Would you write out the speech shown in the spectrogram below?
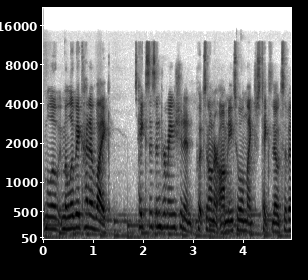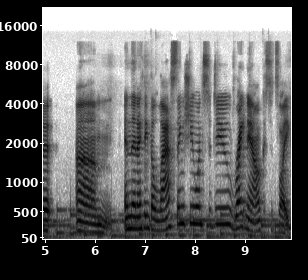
Melovia, Melovia kind of like takes this information and puts it on her Omni tool and like just takes notes of it. Um, and then I think the last thing she wants to do right now, because it's like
